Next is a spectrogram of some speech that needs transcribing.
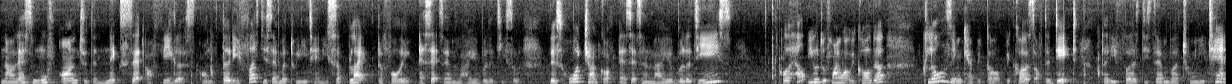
Now let's move on to the next set of figures. On 31st December 2010, he supplied the following assets and liabilities. So this whole chunk of assets and liabilities will help you to find what we call the closing capital because of the date 31st December 2010.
